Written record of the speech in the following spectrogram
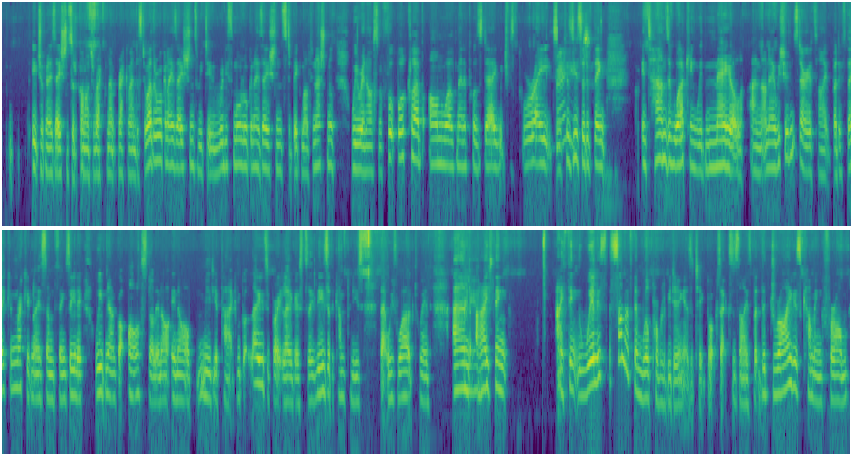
each organisation sort of gone on to recommend, recommend us to other organisations. We do really small organisations to big multinationals. We were in Arsenal Football Club on World Menopause Day, which was great, great. because you sort of think, in terms of working with male, and I know we shouldn't stereotype, but if they can recognise something, so you know, we've now got Arsenal in our in our media pack. We've got loads of great logos. So these are the companies that we've worked with, and Brilliant. I think I think the will is some of them will probably be doing it as a tick box exercise, but the drive is coming from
